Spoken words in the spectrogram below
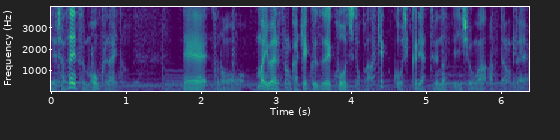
で車線数も多くないとでその、まあ、いわゆるその崖崩れ工事とか結構しっかりやってるなって印象があったので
